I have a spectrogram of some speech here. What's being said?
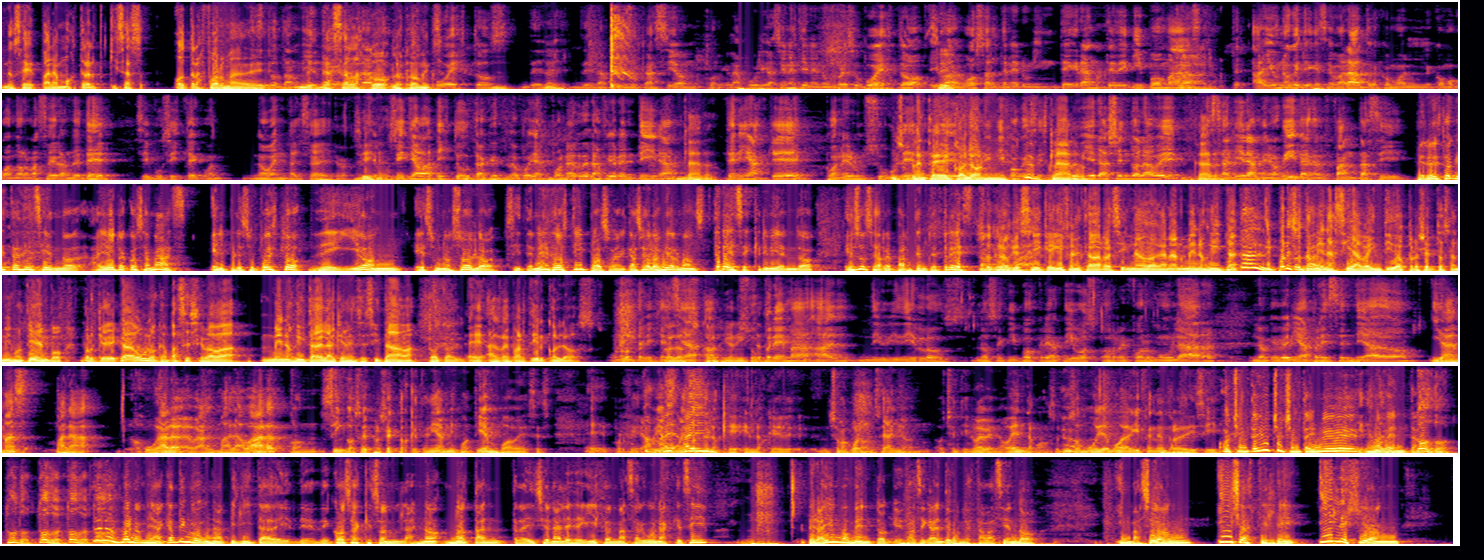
no sé, para mostrar quizás otra forma de, de- de hacer las co- los cómics. presupuestos de la, de la publicación, porque las publicaciones tienen un presupuesto y Sí. vos al tener un integrante de equipo más, Claro. te- hay uno que tiene que ser barato, es como el, como cuando armas el grande T. Si pusiste cuan- 96, creo. Sí. si pusiste a Batistuta, que lo podías poner de la Fiorentina, Claro. tenías que poner un suplente, suplente de Colón. un equipo que se Claro. estuviera yendo a la B, Claro. que saliera menos guita, es fantasy. Pero esto que estás diciendo, hay otra cosa más. El presupuesto de guion es uno solo. Si tenés dos tipos, o en el caso de los Biermans, tres escribiendo, eso se reparte entre tres. Yo creo que sí, que Giffen estaba resignado a ganar menos guita Total, y por eso total. también hacía 22 proyectos al mismo tiempo, porque de cada uno capaz se llevaba menos guita de la que necesitaba Total. eh, al repartir con los, Una con, inteligencia con los, con los guionistas. suprema al dividir los, los equipos creativos o reformular lo que venía preseteado. Y además para jugar al malabar con cinco o seis proyectos que tenía al mismo tiempo a veces. Eh, porque No, había hay- momentos hay- en los que en los que yo me acuerdo, no sé, año 89, 90, cuando se puso muy de moda Giffen dentro de DC. 88, 89, tiraban 90. Todo, todo, todo, todo, todo. no, bueno, mira, acá tengo una pilita de, de- de cosas que son las no, no tan tradicionales de Giffen, más algunas que sí. Pero hay un momento, que es básicamente cuando estaba haciendo Invasión, y Justice League, y Legión,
